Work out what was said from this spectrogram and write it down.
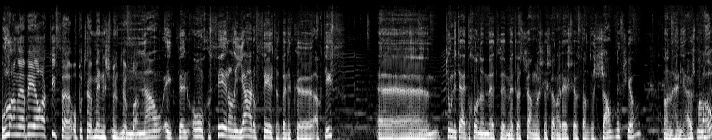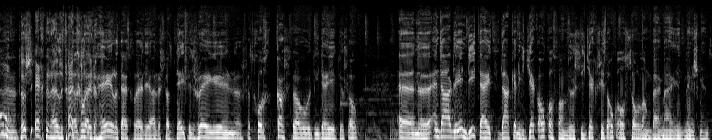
Hoe lang eh, ben je al actief eh, op het eh, managementvlak? Nou, ik ben ongeveer al een jaar of veertig ben ik actief. toen de tijd begonnen met, met wat zangers en zangeressen van de Soundmix Show. Van Henny Huisman. Oh, dat is echt een hele tijd geleden. Een hele tijd geleden, ja. Daar zat David Ray in, daar zat Jorge Castro, die deed ik dus ook. En, en daar, in die tijd, daar ken ik Jack ook al van. Dus Jack zit ook al zo lang bij mij in het management.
